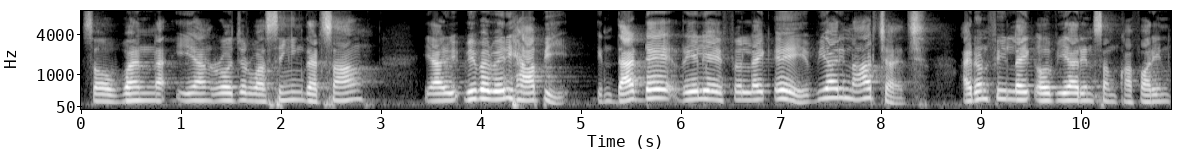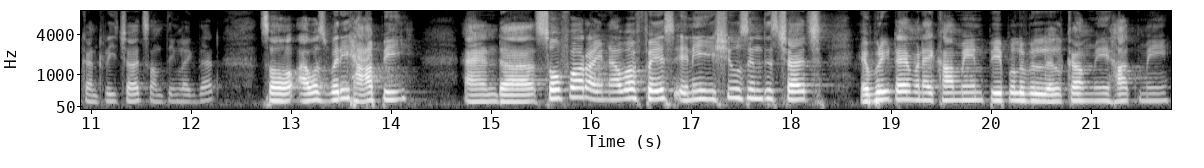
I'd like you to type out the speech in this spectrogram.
So when Ian Roger was singing that song, yeah, we were very happy. In that day, really, I felt like, hey, we are in our church. I don't feel like, oh, we are in some foreign country church, something like that. So I was very happy. And uh, so far, I never faced any issues in this church. Every time when I come in, people will welcome me, hug me.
